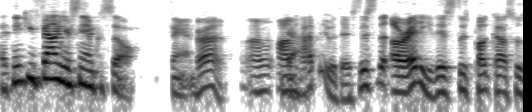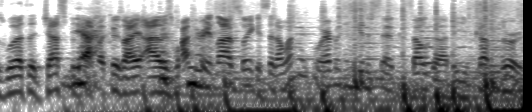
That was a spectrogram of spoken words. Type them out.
I think you found your Sam Cassell fan. All right, I'm, I'm yeah. happy with this. This the, already this this podcast was worth it just for yeah. that because I, I was wondering last week. I said I wonder if we're ever going to get a Sam Cassell guy, but you've come through.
